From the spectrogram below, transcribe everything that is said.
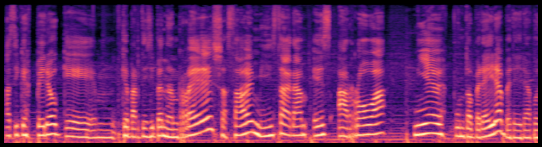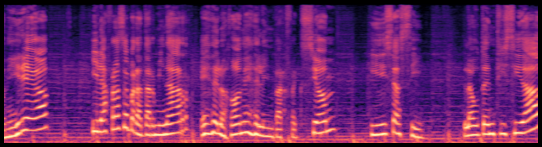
Así que espero que, que participen en redes, ya saben, mi Instagram es arroba nieves.pereira, pereira con Y. Y la frase para terminar es de los dones de la imperfección y dice así, la autenticidad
